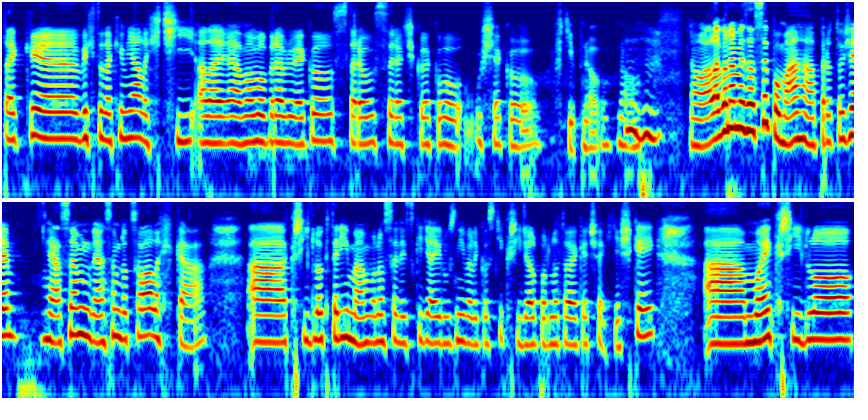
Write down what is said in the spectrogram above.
tak eh, bych to taky měla lehčí, ale já mám opravdu jako starou sedačku, jako už jako vtipnou. No. Mm-hmm. no, ale ona mi zase pomáhá, protože já jsem, já jsem docela lehká a křídlo, který mám, ono se vždycky dělají různé velikosti křídel podle toho, jak je člověk těžký. A moje křídlo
